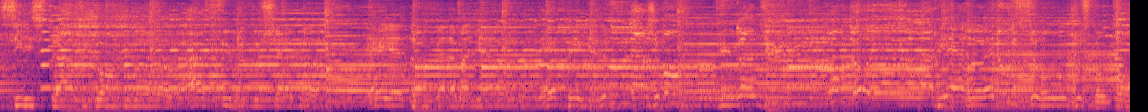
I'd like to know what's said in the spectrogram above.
Si l'histoire du grand coureur a su vous toucher le cœur, ayez donc belle manière, et payez-nous largement, du vin dur, on donne la bière, et nous serons plus contents.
